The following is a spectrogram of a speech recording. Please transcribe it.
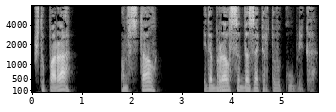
что пора, он встал и добрался до запертого кублика.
